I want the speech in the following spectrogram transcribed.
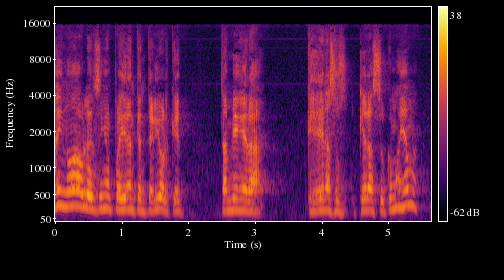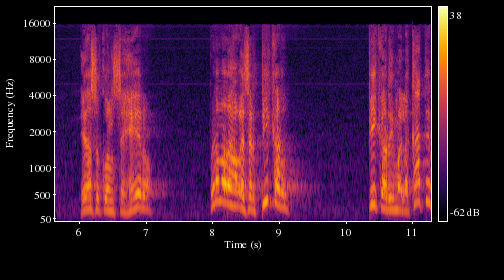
Ay, no hable del señor presidente anterior, que también era, que era su, que era su, ¿cómo se llama? Era su consejero. Pero no dejaba de ser pícaro. Pícaro y malacate.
